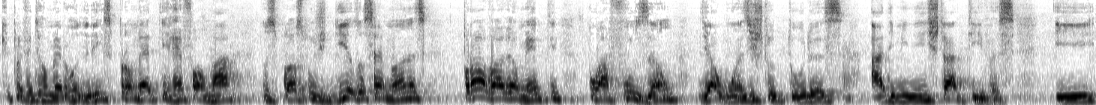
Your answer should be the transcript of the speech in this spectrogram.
que o prefeito Romero Rodrigues promete reformar nos próximos dias ou semanas provavelmente com a fusão de algumas estruturas administrativas. E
